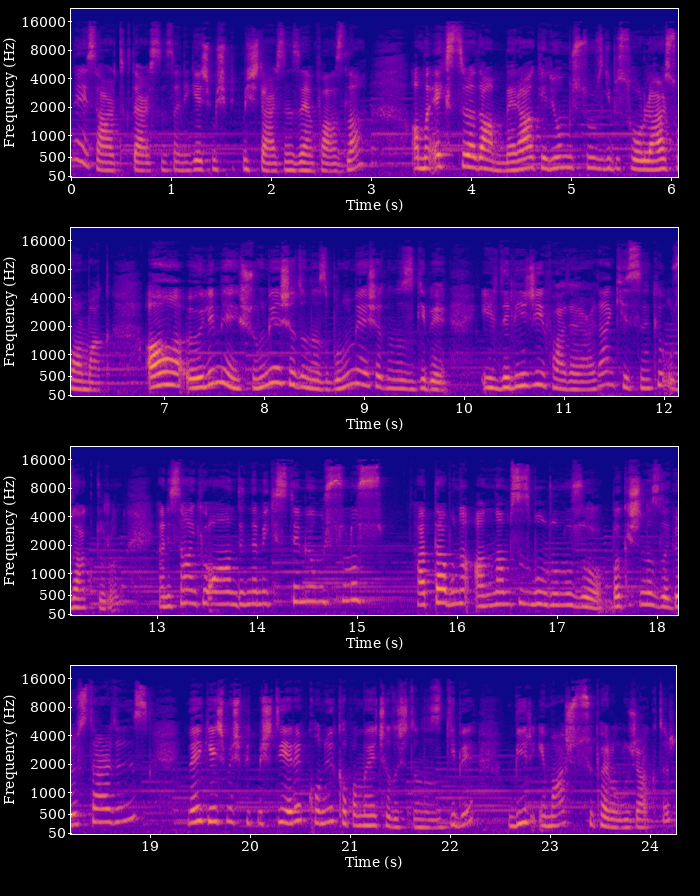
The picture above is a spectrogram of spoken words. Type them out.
neyse artık dersiniz hani geçmiş bitmiş dersiniz en fazla. Ama ekstradan merak ediyormuşsunuz gibi sorular sormak. Aa öyle mi şunu mu yaşadınız bunu mu yaşadınız gibi irdeleyici ifadelerden kesinlikle uzak durun. Yani sanki o an dinlemek istemiyormuşsunuz Hatta bunu anlamsız bulduğunuzu bakışınızla gösterdiniz ve geçmiş bitmiş diyerek konuyu kapamaya çalıştığınız gibi bir imaj süper olacaktır.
